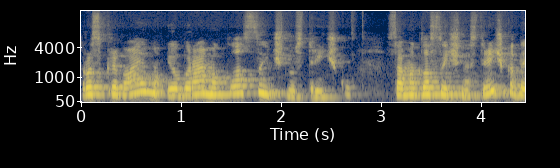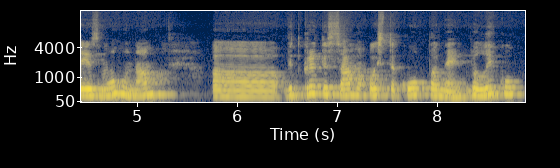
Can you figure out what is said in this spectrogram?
розкриваємо і обираємо класичну стрічку. Саме класична стрічка дає змогу нам відкрити саме ось таку панель, велику,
